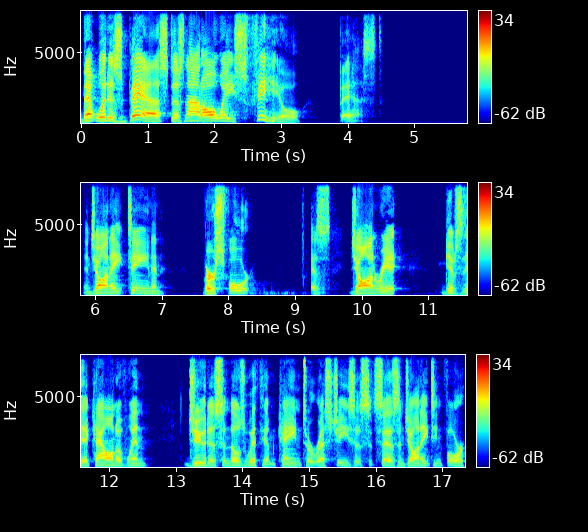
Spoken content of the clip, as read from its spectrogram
That what is best does not always feel best. In John 18 and verse 4, as John re- gives the account of when Judas and those with him came to arrest Jesus, it says in John 18 4,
